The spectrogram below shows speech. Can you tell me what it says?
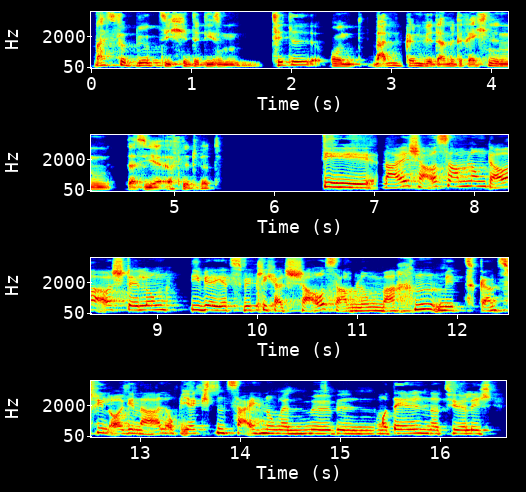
Was verbirgt sich hinter diesem Titel und wann können wir damit rechnen, dass sie eröffnet wird? Die neue Schausammlung, Dauerausstellung, die wir jetzt wirklich als Schausammlung machen, mit ganz viel Originalobjekten, Zeichnungen, Möbeln, Modellen natürlich,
